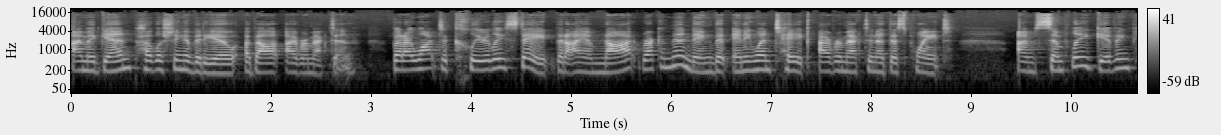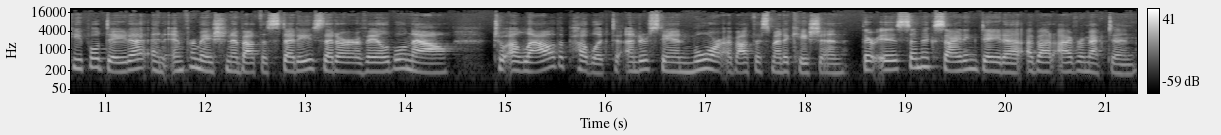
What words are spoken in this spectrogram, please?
I'm again publishing a video about ivermectin. But I want to clearly state that I am not recommending that anyone take ivermectin at this point. I'm simply giving people data and information about the studies that are available now to allow the public to understand more about this medication. There is some exciting data about ivermectin,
